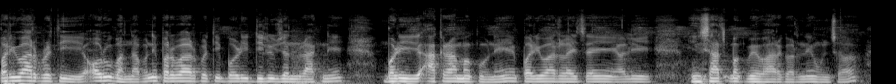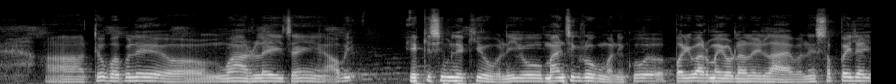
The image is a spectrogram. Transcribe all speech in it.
परिवारप्रति अरूभन्दा पनि परिवारप्रति बढी डिल्युजन राख्ने बढी आक्रामक हुने परिवारलाई चाहिँ अलि हिंसात्मक व्यवहार गर्ने हुन्छ। त्यो भएकोले उहाँहरूलाई चाहिँ अब एक किसिमले के हो भने यो मानसिक रोग भनेको परिवारमा एउटालाई लायो भने सबैलाई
